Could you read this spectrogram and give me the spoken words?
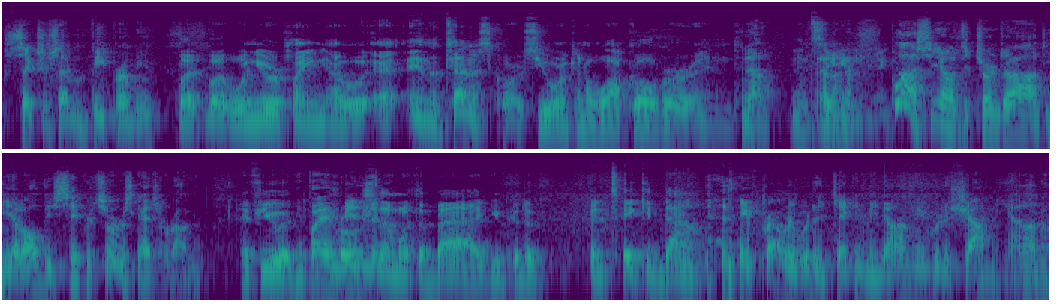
six or seven feet from you. But but when you were playing uh, in the tennis courts, you weren't going to walk over and No, and say no, no. anything. Plus, you know, as it turns out, he had all these Secret Service guys around him, If you had If approached them with a bag, you could have been taken down. they probably would have taken me down. Maybe would have shot me. I don't know.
